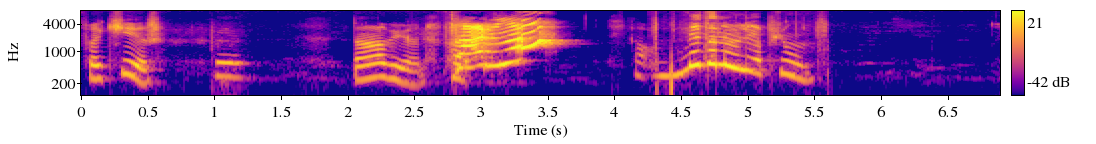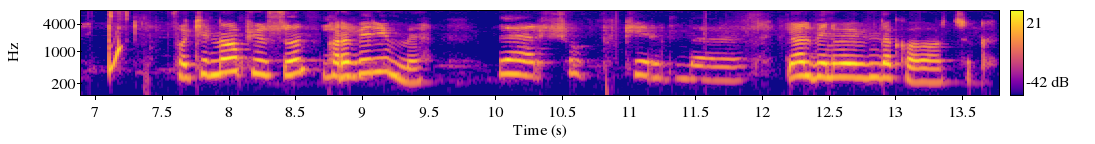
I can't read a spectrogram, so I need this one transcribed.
Fakir Hı. ne yapıyorsun? Fa- Tarla. Ya neden öyle yapıyorsun? Fakir ne yapıyorsun? Para vereyim mi? Ver çok fakirim ben. Gel benim evimde kal artık.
